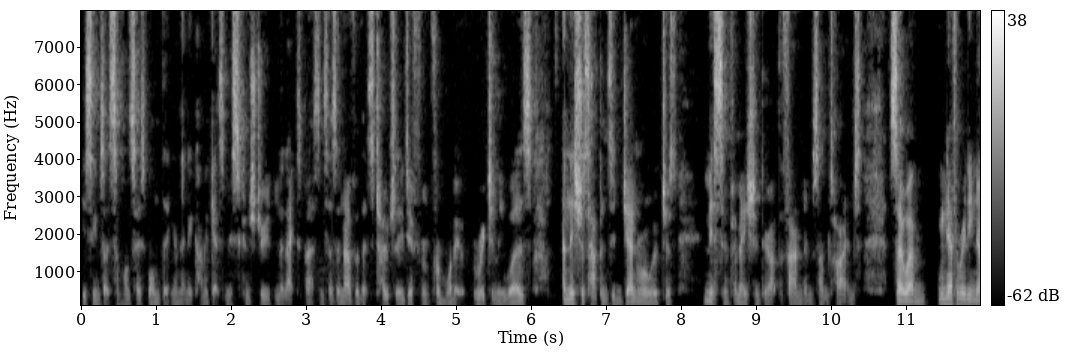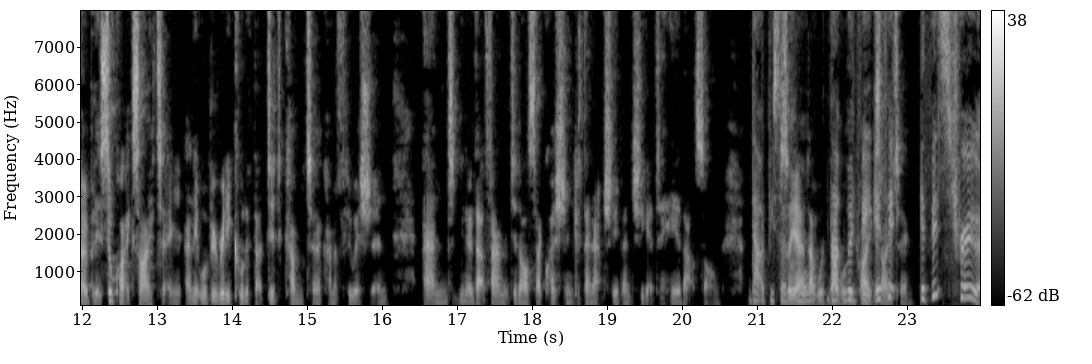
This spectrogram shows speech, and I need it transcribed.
it seems like someone says one thing and then it kind of gets misconstrued, and the next person says another that's totally different from what it originally was. And this just happens in general with just misinformation throughout the fandom sometimes. So um, we never really know, but it's still quite exciting, and it would be really cool if that did come to kind of fruition. And you know that fan that did ask that question could then actually eventually get to hear that song. That would be so. So cool. yeah, that would that, that would, would, be quite be. exciting. If, it, if it's true,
